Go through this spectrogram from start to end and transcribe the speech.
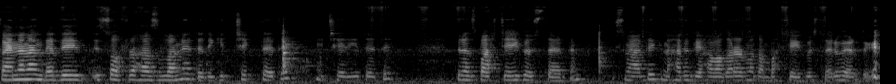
Kaynanan dedi sofra hazırlanıyor dedi gidecek dedi içeriye dedi. Biraz bahçeyi gösterdim. İsmail dedi ki hadi diyor hava kararmadan bahçeyi gösteriver diyor.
